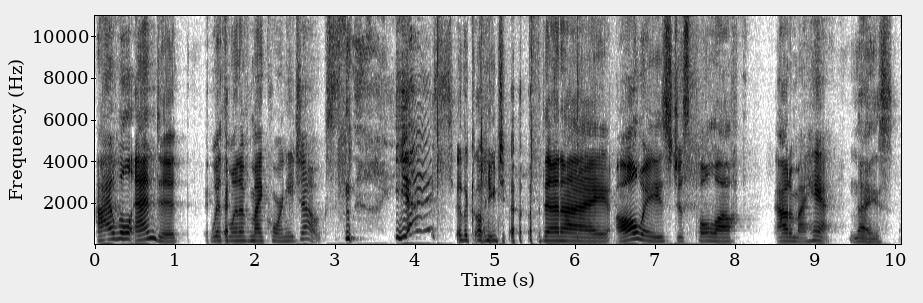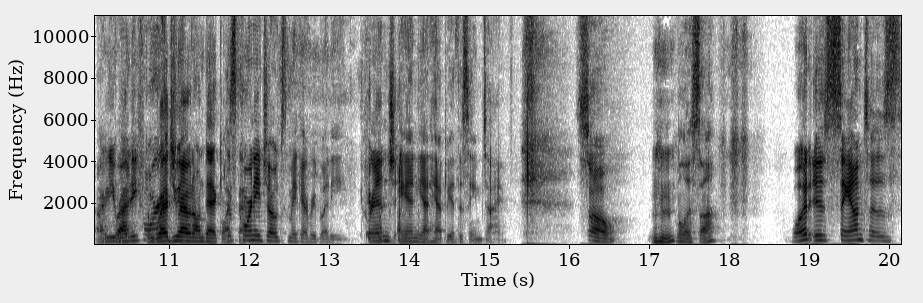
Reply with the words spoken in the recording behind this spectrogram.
I will end it with one of my corny jokes Yes, the corny joke. that I always just pull off out of my hat. Nice. Are you ready for I'm it? glad you have it on deck like Because that. corny jokes make everybody cringe and yet happy at the same time. So, Mm-hmm. Melissa, what is Santa's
